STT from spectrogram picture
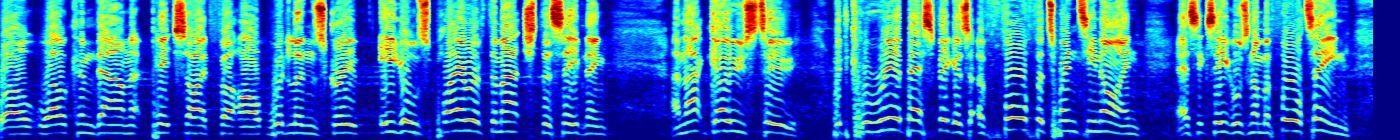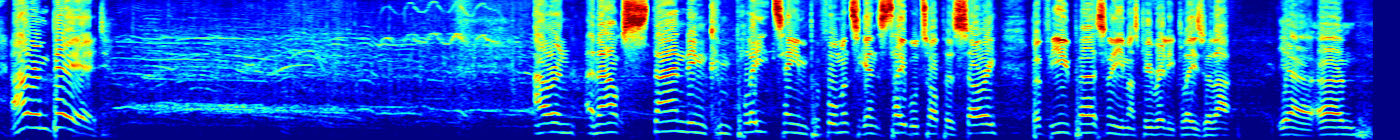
Well, welcome down pitchside for our Woodlands group. Eagles player of the match this evening. And that goes to, with career best figures of 4 for 29, Essex Eagles number 14, Aaron Beard. Aaron, an outstanding complete team performance against tabletoppers, Surrey. But for you personally, you must be really pleased with that. Yeah, um,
